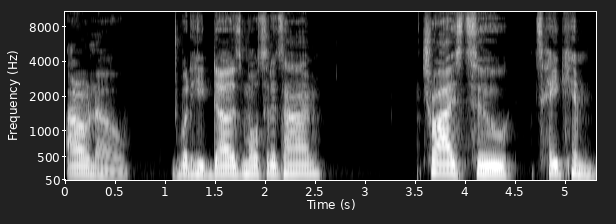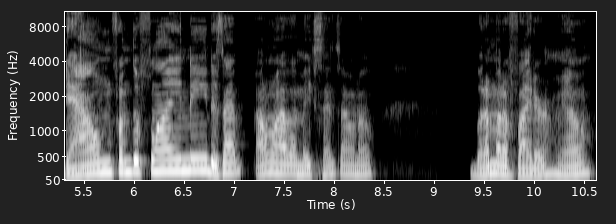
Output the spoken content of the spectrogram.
I don't know, what he does most of the time, tries to take him down from the flying knee. Does that, I don't know how that makes sense. I don't know. But I'm not a fighter, you know?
